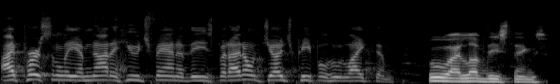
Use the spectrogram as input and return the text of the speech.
I personally am not a huge fan of these, but I don't judge people who like them. Ooh, I love these things.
